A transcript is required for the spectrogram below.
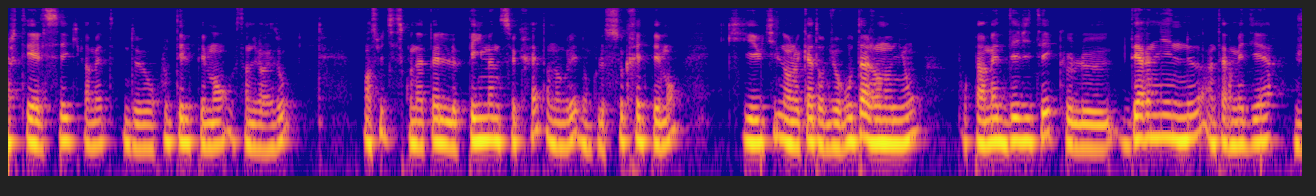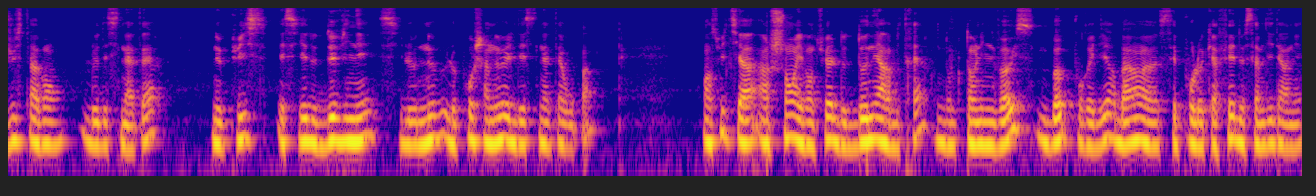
HTLC qui permettent de router le paiement au sein du réseau. Ensuite, c'est ce qu'on appelle le payment secret en anglais, donc le secret de paiement, qui est utile dans le cadre du routage en oignon pour permettre d'éviter que le dernier nœud intermédiaire juste avant le destinataire ne puisse essayer de deviner si le, prochain nœud est le destinataire ou pas. Ensuite, il y a un champ éventuel de données arbitraires. Donc dans l'invoice, Bob pourrait dire ben, euh, c'est pour le café de samedi dernier.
